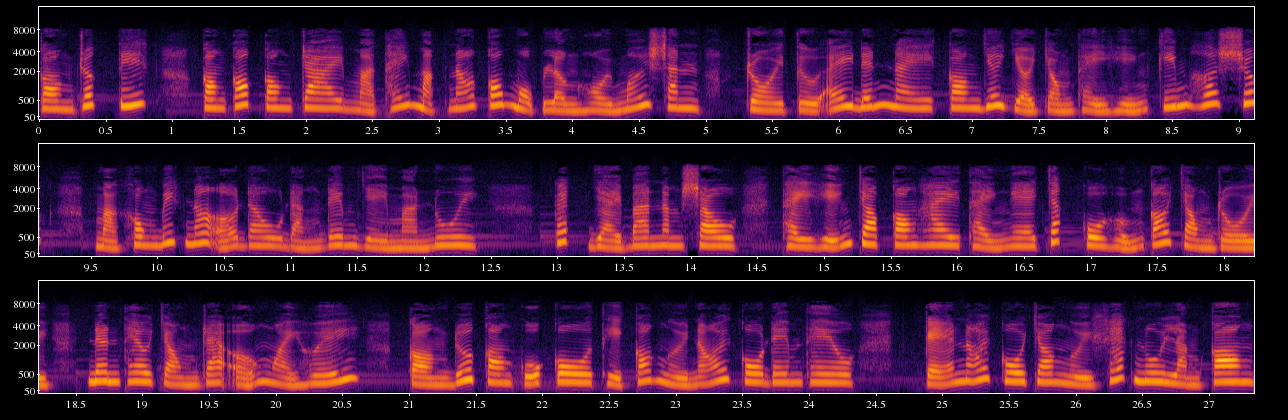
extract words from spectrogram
Con rất tiếc, con có con trai mà thấy mặt nó có một lần hồi mới sanh, rồi từ ấy đến nay con với vợ chồng thầy Hiển kiếm hết sức mà không biết nó ở đâu đặng đem về mà nuôi. Cách dài ba năm sau, thầy Hiển cho con hay thầy nghe chắc cô Hưởng có chồng rồi nên theo chồng ra ở ngoài Huế. Còn đứa con của cô thì có người nói cô đem theo, Kẻ nói cô cho người khác nuôi làm con,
